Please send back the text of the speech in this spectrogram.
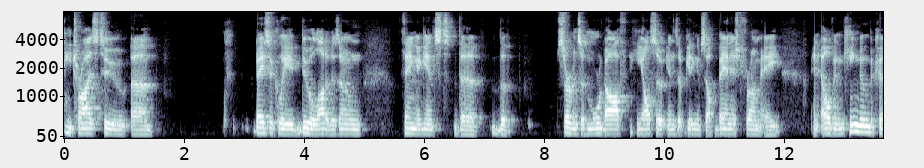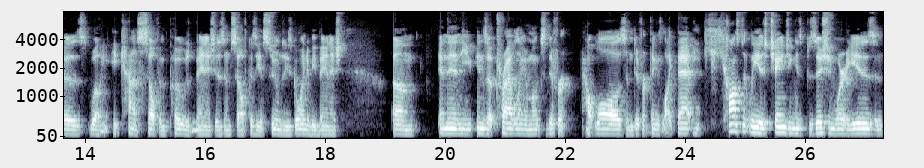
He tries to uh, basically do a lot of his own thing against the the servants of Morgoth. He also ends up getting himself banished from a an elven kingdom because well he, he kind of self-imposed banishes himself because he assumes he's going to be banished. Um, and then he ends up traveling amongst different outlaws and different things like that. He constantly is changing his position where he is and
